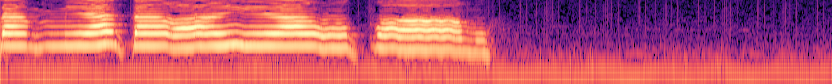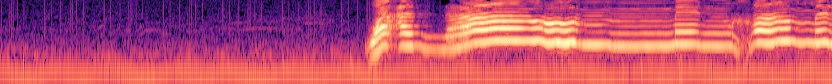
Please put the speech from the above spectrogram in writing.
لم يتغير طعامه وأنهار من خمر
